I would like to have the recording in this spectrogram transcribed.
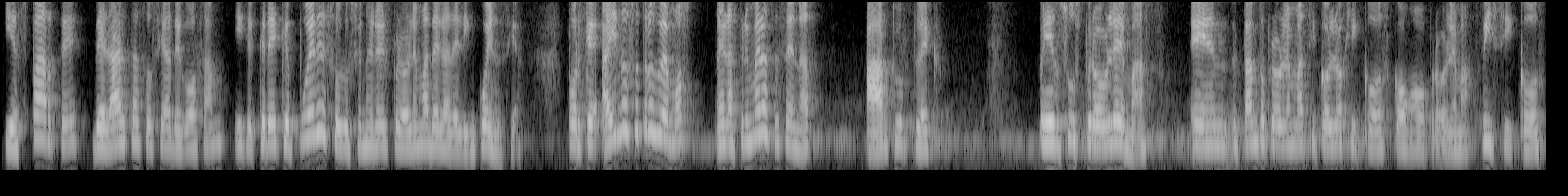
y es parte de la alta sociedad de Gotham y que cree que puede solucionar el problema de la delincuencia. Porque ahí nosotros vemos en las primeras escenas a Arthur Fleck en sus problemas, en tanto problemas psicológicos como problemas físicos,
